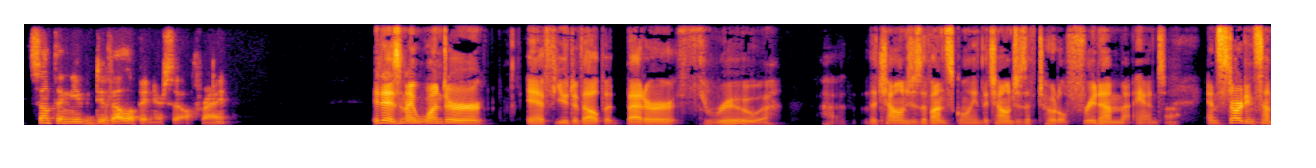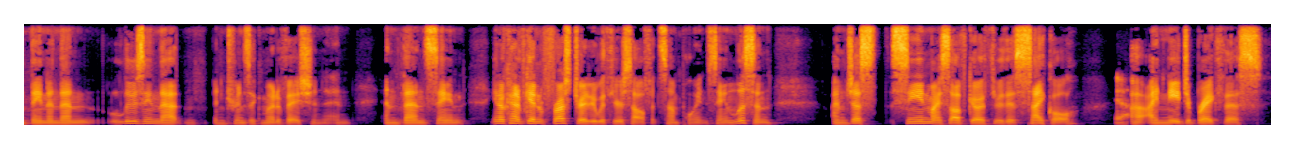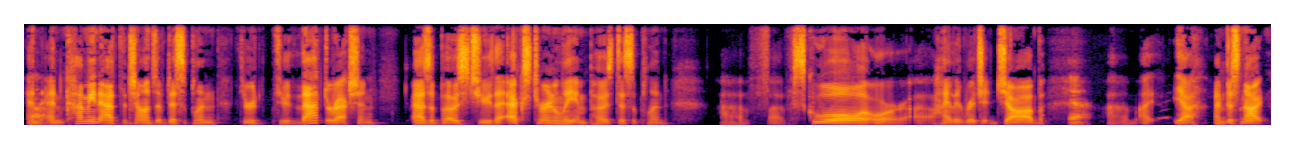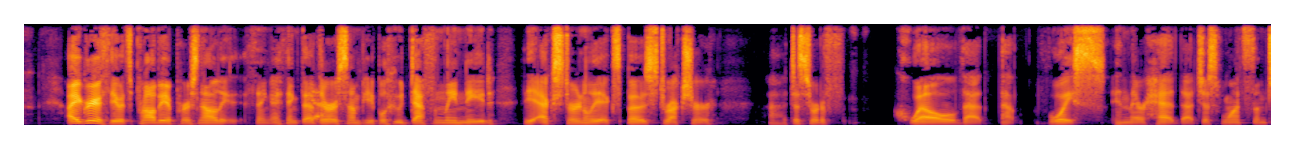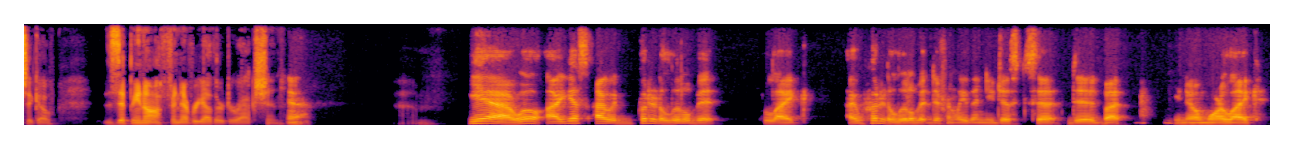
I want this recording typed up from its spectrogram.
it's something you develop in yourself, right? It is, and I wonder if you develop it better through uh, the challenges of unschooling, the challenges of total freedom and. Uh and starting something and then losing that intrinsic motivation and and then saying you know kind of getting frustrated with yourself at some point and saying listen i'm just seeing myself go through this cycle yeah. Uh, i need to break this and and coming at the challenge of discipline through through that direction as opposed to the externally imposed discipline of, of school or a highly rigid job yeah um, I, yeah i'm just not I agree with you. It's probably a personality thing. I think that yeah. there are some people who definitely need the externally exposed structure uh, to sort of quell that that voice in their head that just wants them to go zipping off in every other direction. Yeah. Um, yeah. Well, I guess I would put it a little bit like I put it a little bit differently than you just said, did, but you know, more like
